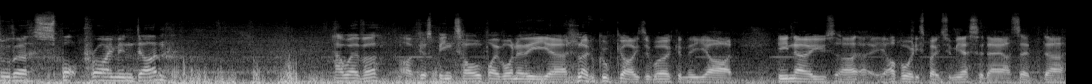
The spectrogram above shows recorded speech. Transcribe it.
All the spot priming done. However, I've just been told by one of the uh, local guys who work in the yard, he knows, uh, I've already spoke to him yesterday, I said, uh,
